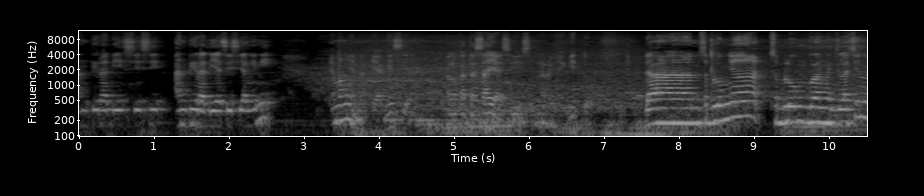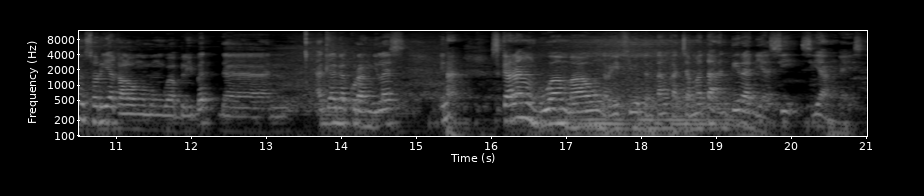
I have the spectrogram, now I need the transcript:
Anti radiasi anti radiasi siang ini emang enak ya guys ya. Kalau kata saya sih sebenarnya gitu. Dan sebelumnya sebelum gua ngejelasin sorry ya kalau ngomong gua belibet dan agak-agak kurang jelas. Nah, sekarang gua mau nge-review tentang kacamata anti radiasi siang, guys.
